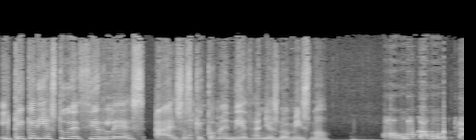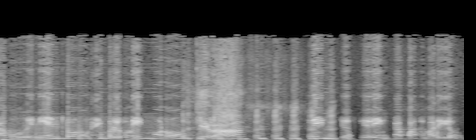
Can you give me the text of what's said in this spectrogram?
¿Y qué querías tú decirles a esos que comen 10 años lo mismo? Ojo, qué, abur- qué aburrimiento, ¿no? Siempre lo mismo, ¿no? ¿Qué va? Sí, yo seré incapaz, Marilo.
